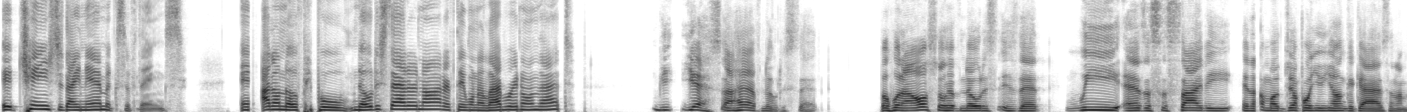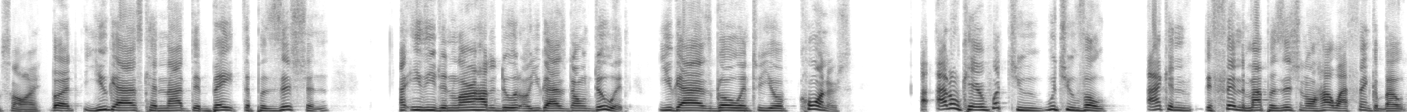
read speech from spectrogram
it changed the dynamics of things. And I don't know if people noticed that or not, or if they want to elaborate on that. Yes, I have noticed that. But what I also have noticed is that we as a society, and I'm going to jump on you younger guys, and I'm sorry, but you guys cannot debate the position. Uh, Either you didn't learn how to do it or you guys don't do it. You guys go into your corners. I, I don't care what you what you vote. I can defend my position on how I think about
